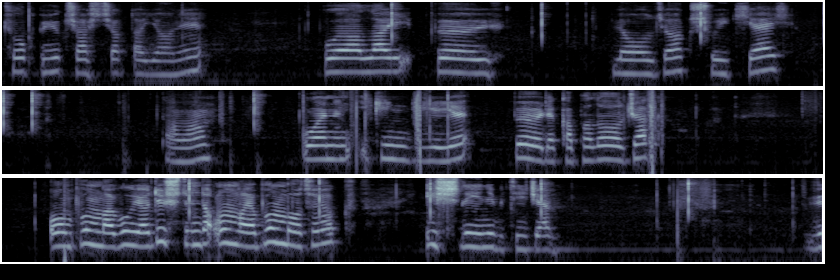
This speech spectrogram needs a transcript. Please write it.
çok büyük şaşacaklar yani. Bu olay böyle olacak. Şu iki. Tamam. Bu anın ikinci böyle kapalı olacak. On bunlar buraya düştüğünde onlara bomba atarak işliğini bitireceğim. Ve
